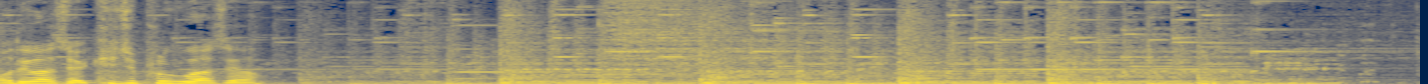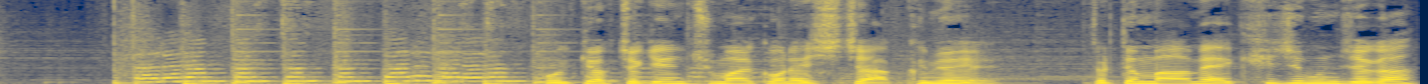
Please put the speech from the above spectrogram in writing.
어디 가세요? 퀴즈 풀고 가세요. 본격적인 주말권의 시작 금요일 들뜬 마음에 퀴즈 문제가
